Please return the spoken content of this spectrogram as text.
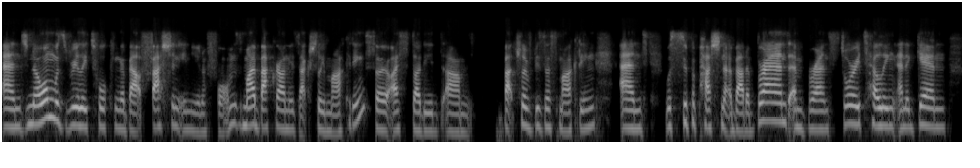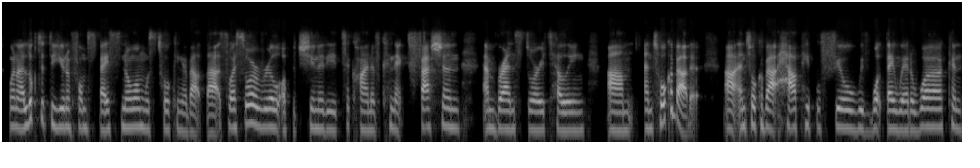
And no one was really talking about fashion in uniforms. My background is actually marketing. So I studied um, Bachelor of Business Marketing and was super passionate about a brand and brand storytelling. And again, when I looked at the uniform space, no one was talking about that. So I saw a real opportunity to kind of connect fashion and brand storytelling um, and talk about it uh, and talk about how people feel with what they wear to work and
